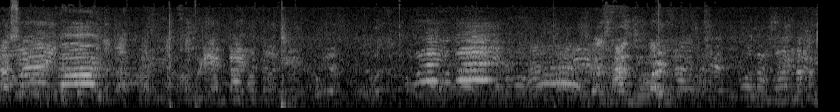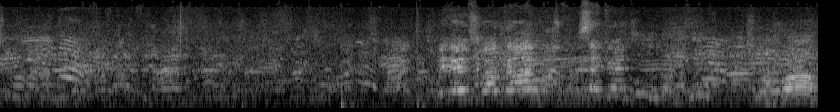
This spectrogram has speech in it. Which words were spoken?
That's it, go! His hands all over. Winners, well done. Second. Come on,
